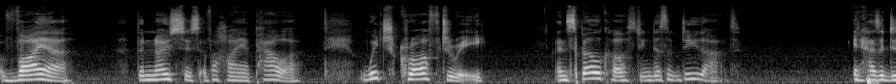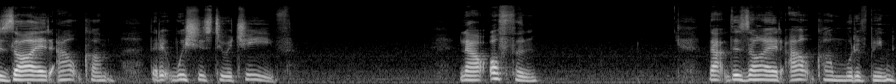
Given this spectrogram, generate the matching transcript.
via the gnosis of a higher power. Witchcraftery and spellcasting doesn't do that. It has a desired outcome that it wishes to achieve. Now, often that desired outcome would have been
